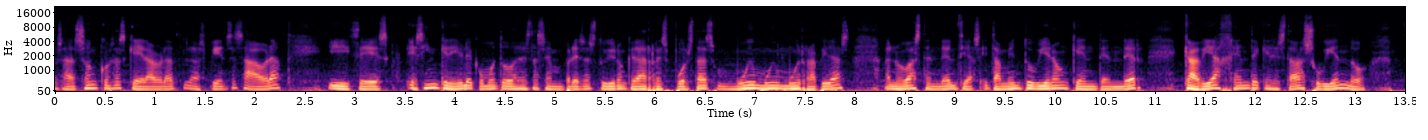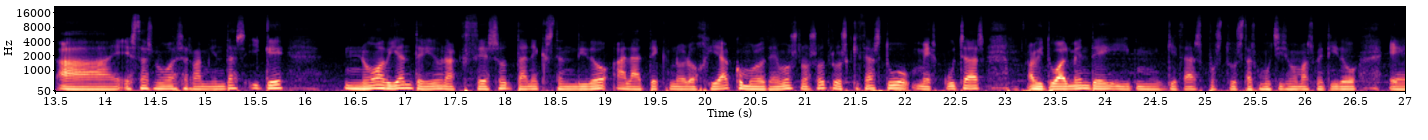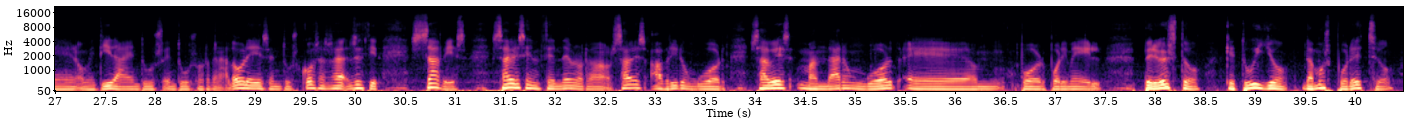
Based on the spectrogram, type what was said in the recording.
o sea, son cosas que la verdad las piensas ahora y dices, es increíble cómo todas estas empresas tuvieron que dar respuestas muy muy muy rápidas a nuevas tendencias y también tuvieron que entender que había gente que se estaba subiendo a estas nuevas herramientas y que no habían tenido un acceso tan extendido a la tecnología como lo tenemos nosotros. Quizás tú me escuchas habitualmente y mm, quizás pues tú estás muchísimo más metido o metida en tus, en tus ordenadores, en tus cosas. es decir, sabes, sabes encender un ordenador, sabes abrir un Word, sabes mandar un Word eh, por, por email. Pero esto que tú y yo damos por hecho,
